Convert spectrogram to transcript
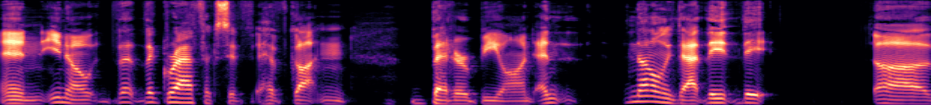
And, you know, the the graphics have, have gotten better beyond and not only that, they they uh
